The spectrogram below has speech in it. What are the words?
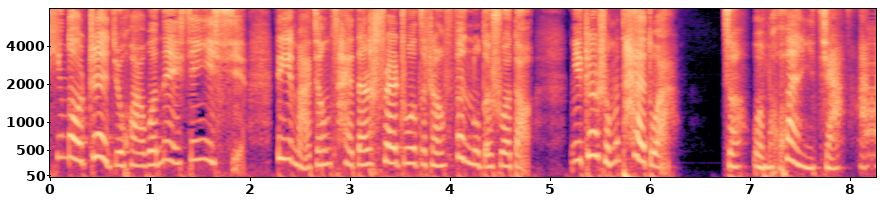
听到这句话，我内心一喜，立马将菜单摔桌子上，愤怒地说道：“你这什么态度啊？走，我们换一家。”啊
